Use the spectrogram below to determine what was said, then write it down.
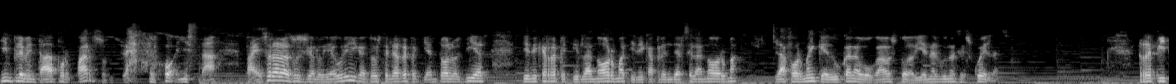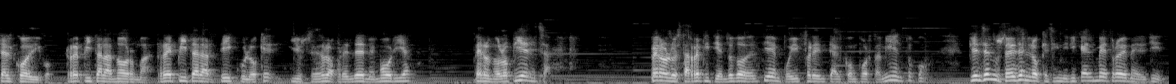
implementada por Parsons. Claro, ahí está. Para eso era la sociología jurídica. Entonces usted le repetían todos los días, tiene que repetir la norma, tiene que aprenderse la norma, la forma en que educan abogados todavía en algunas escuelas. Repita el código, repita la norma, repita el artículo, que, y usted se lo aprende de memoria pero no lo piensa. Pero lo está repitiendo todo el tiempo y frente al comportamiento. Piensen ustedes en lo que significa el metro de Medellín.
